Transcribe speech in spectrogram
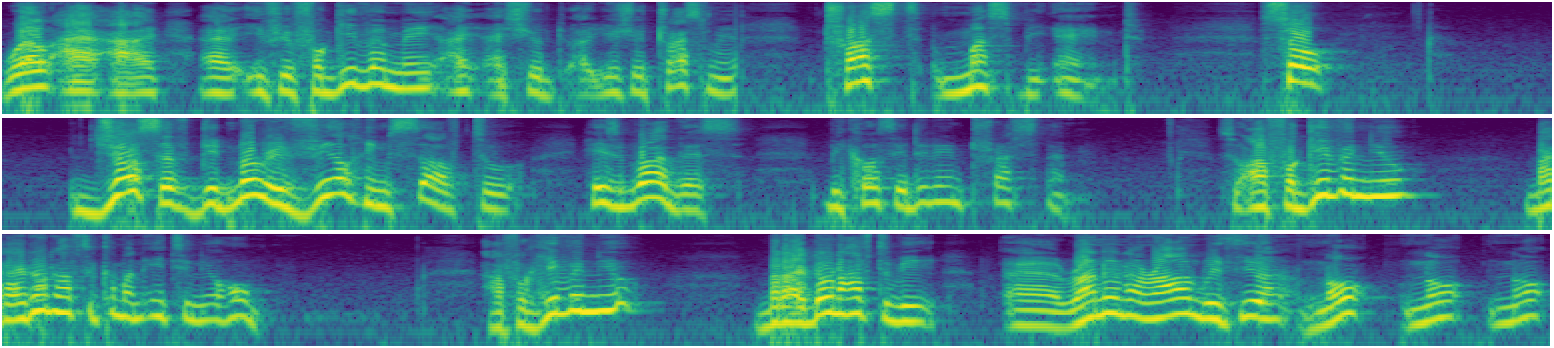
well, I, I, uh, if you've forgiven me, I, I should, uh, you should trust me. Trust must be earned. So, Joseph did not reveal himself to his brothers because he didn't trust them. So, I've forgiven you, but I don't have to come and eat in your home. I've forgiven you, but I don't have to be uh, running around with you. No, no, no.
